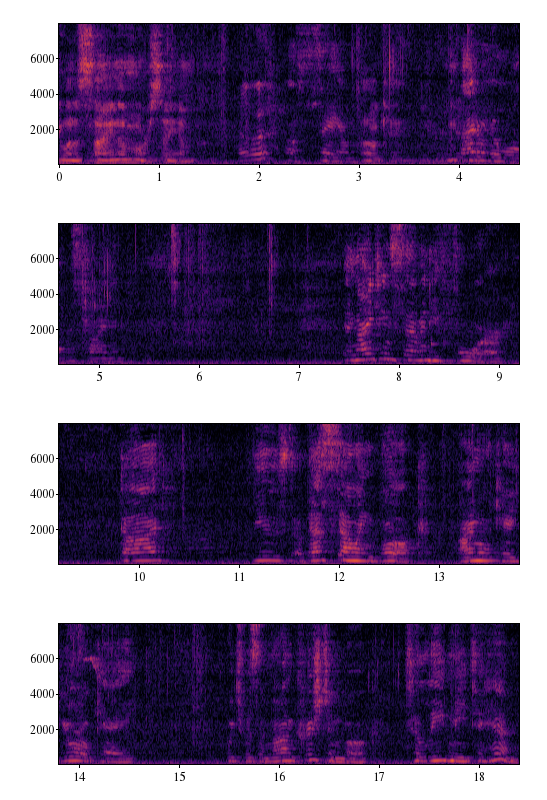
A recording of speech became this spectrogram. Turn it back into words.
You want to sign them or say them? I'll say them. Okay. I don't know all the signing. In 1974, God used a best-selling book, I'm Okay, You're Okay, which was a non-Christian book, to lead me to Him.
